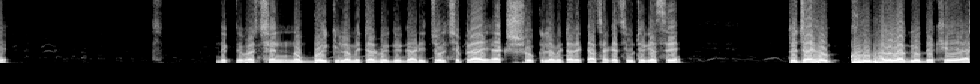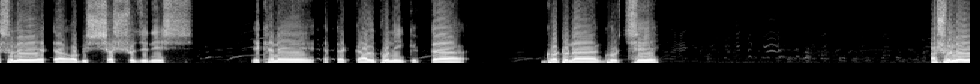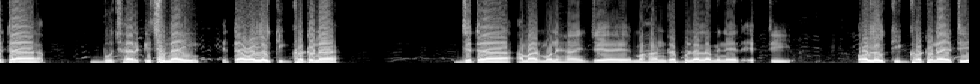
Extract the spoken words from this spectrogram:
দেখতে পাচ্ছেন, নব্বই কিলোমিটার বেগে গাড়ি চলছে, প্রায় একশো কিলোমিটারের কাছাকাছি উঠে গেছে। তো যাই হোক, খুবই ভালো লাগল দেখে, আসলে একটা অবিশ্বাস্য জিনিস। এখানে একটা কাল্পনিক একটা ঘটনা ঘটছে। আসলে এটা বোঝার কিছু নাই, এটা অলৌকিক ঘটনা। যেটা আমার মনে হয় যে মহান রব্বুল আলমিনের একটি অলৌকিক ঘটনা এটি।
